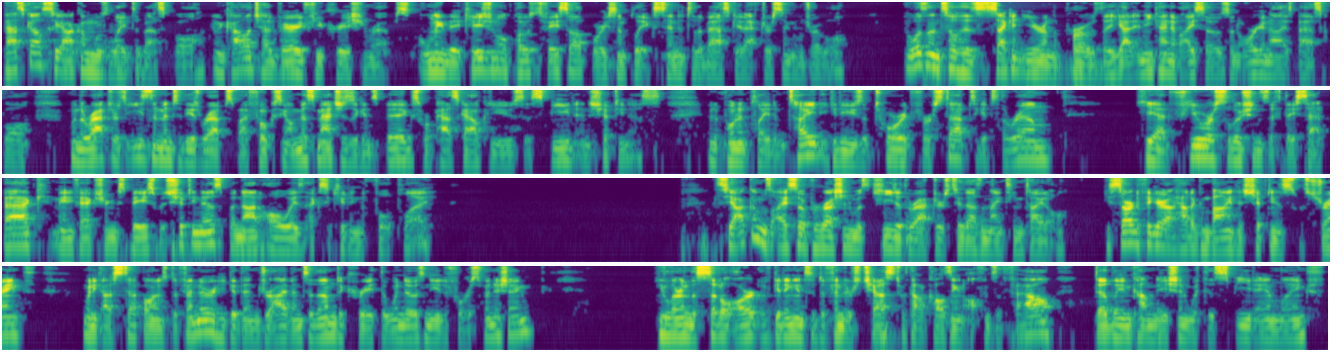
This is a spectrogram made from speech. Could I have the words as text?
Pascal Siakam was late to basketball, and college had very few creation reps, only the occasional post face-up where he simply extended to the basket after a single dribble. It wasn't until his second year in the pros that he got any kind of ISOs and organized basketball, when the Raptors eased him into these reps by focusing on mismatches against bigs where Pascal could use his speed and shiftiness. If an opponent played him tight, he could use a torrid first step to get to the rim, he had fewer solutions if they sat back, manufacturing space with shiftiness, but not always executing the full play. Siakam's ISO progression was key to the Raptors' 2019 title. He started to figure out how to combine his shiftiness with strength. When he got a step on his defender, he could then drive into them to create the windows needed for his finishing. He learned the subtle art of getting into defender's chest without causing an offensive foul, deadly in combination with his speed and length.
